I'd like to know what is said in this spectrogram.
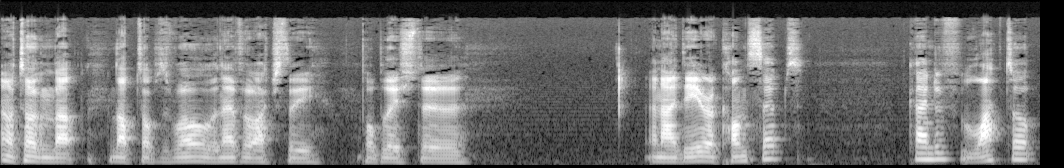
I'm talking about laptops as well. Lenovo actually published a, an idea, a concept, kind of laptop,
